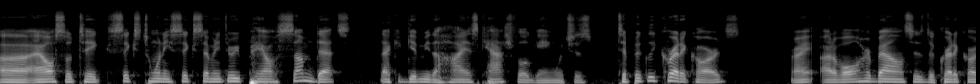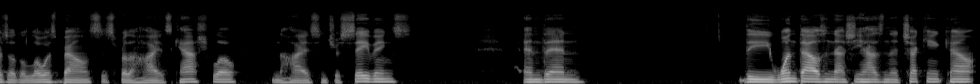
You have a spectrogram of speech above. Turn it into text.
Uh, I also take 626.73, pay off some debts that could give me the highest cash flow gain, which is typically credit cards, right? Out of all her balances, the credit cards are the lowest balances for the highest cash flow and the highest interest savings. And then the 1000 that she has in the checking account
